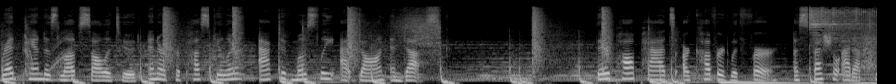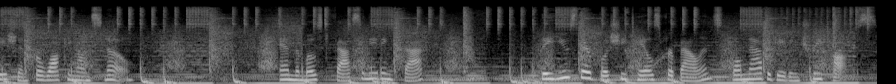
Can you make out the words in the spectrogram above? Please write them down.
red pandas love solitude and are crepuscular, active mostly at dawn and dusk. Their paw pads are covered with fur, a special adaptation for walking on snow. And the most fascinating fact? They use their bushy tails for balance while navigating treetops.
